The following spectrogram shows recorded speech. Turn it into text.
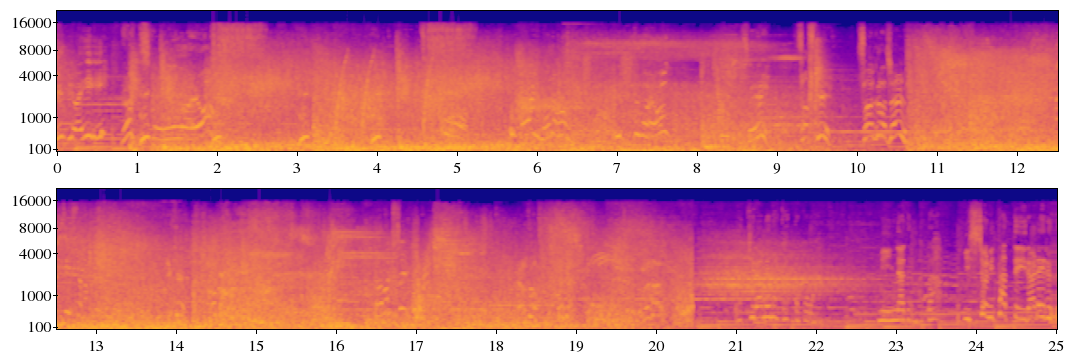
準備はいい？そうだよ第7波ってだよぜサスケさくらちゃん行けガバキシナト諦めなかったからみんなでまた一緒に立っていられる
